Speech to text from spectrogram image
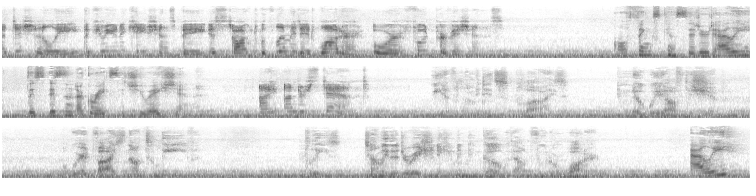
Additionally, the communications bay is stocked with limited water or food provisions. All things considered, Ali, this isn't a great situation. I understand. We have limited supplies and no way off the ship. But we're advised not to leave. Please, tell me the duration a human can go without food or water. Ali?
